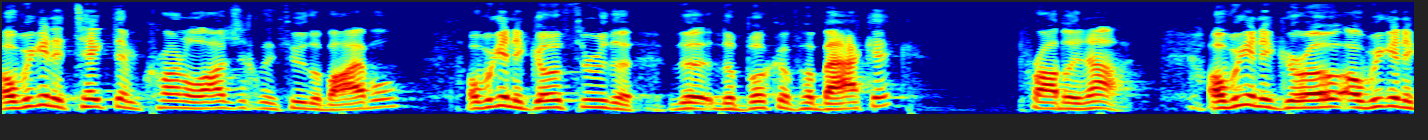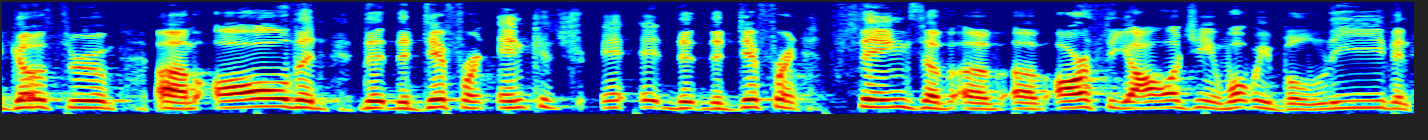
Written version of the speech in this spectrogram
Are we going to take them chronologically through the Bible? Are we going to go through the, the, the book of Habakkuk? Probably not. Are we going to grow? Are we going to go through um, all the, the, the different the, the, different things of, of, of our theology and what we believe? And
